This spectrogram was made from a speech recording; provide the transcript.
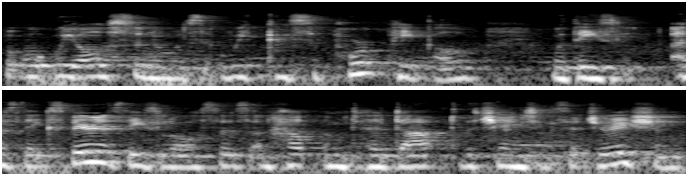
but what we also know is that we can support people with these as they experience these losses and help them to adapt to the changing situation,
